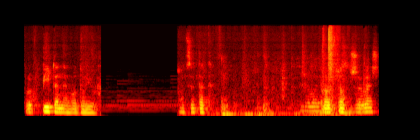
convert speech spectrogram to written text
Пропітане водою. Оце так. Просто живеш.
